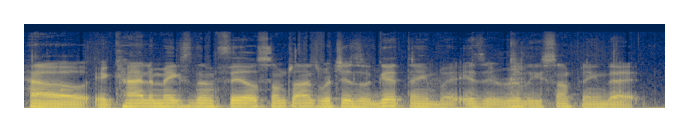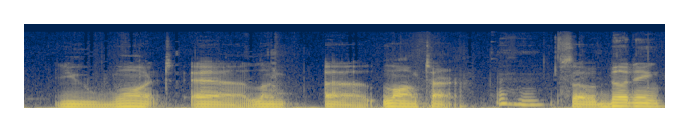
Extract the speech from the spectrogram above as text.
how it kind of makes them feel sometimes, which is a good thing. But is it really something that you want uh, long uh, long term? Mm-hmm. So building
